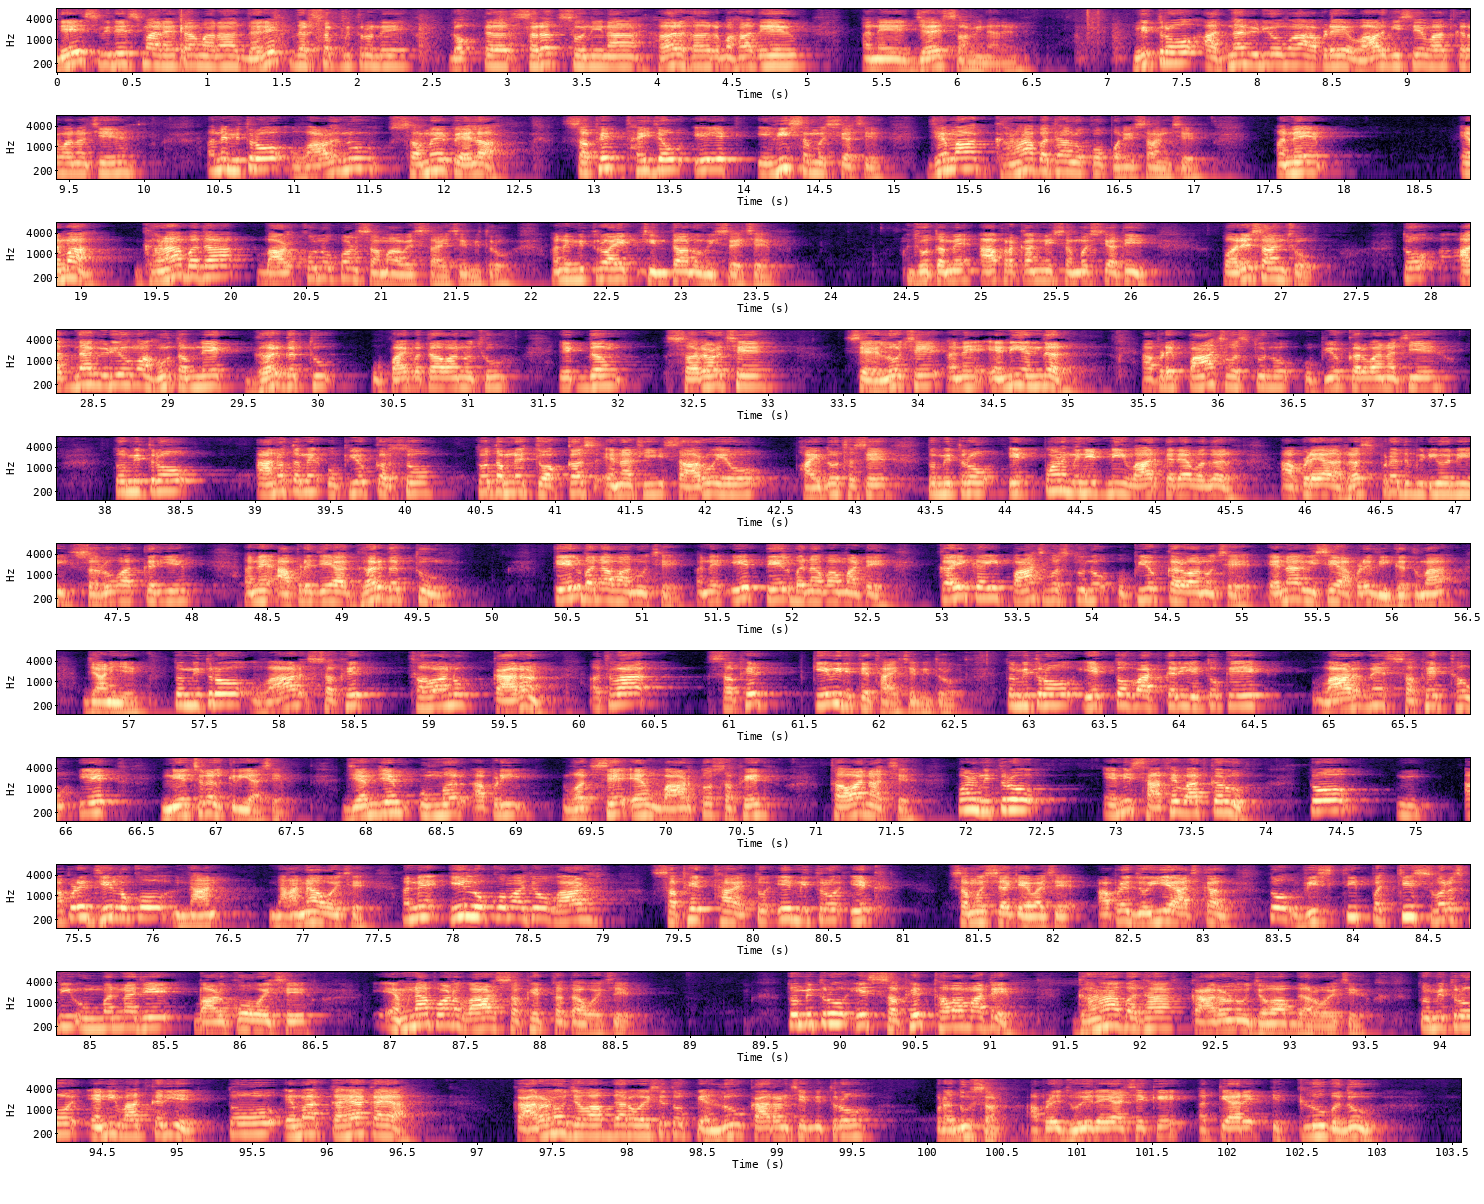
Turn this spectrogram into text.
દેશ વિદેશમાં રહેતા મારા દરેક દર્શક મિત્રોને ડૉક્ટર શરદ સોનીના હર હર મહાદેવ અને જય સ્વામિનારાયણ. મિત્રો, આજના વિડીયોમાં આપણે વાળ વિશે વાત કરવાના છીએ. અને મિત્રો, વાળનું સમય પહેલાં સફેદ થઈ જવું એ એક એવી સમસ્યા છે જેમાં ઘણા બધા લોકો પરેશાન છે. અને એમાં ઘણા બધા બાળકોનો પણ સમાવેશ થાય છે મિત્રો. અને મિત્રો, આ એક ચિંતાનો વિષય છે. જો તમે આ પ્રકારની સમસ્યાથી પરેશાન છો તો આજના વિડીયોમાં હું તમને એક ઘરગથ્થુ ઉપાય બતાવવાનો છું. એકદમ સરળ છે, સહેલો છે અને એની અંદર આપણે પાંચ વસ્તુનો ઉપયોગ કરવાના છીએ. તો મિત્રો, આનો તમે ઉપયોગ કરશો તો તમને ચોક્કસ એનાથી સારો એવો ફાયદો થશે. તો મિત્રો, એક પણ મિનિટની વાર કર્યા વગર આપણે આ રસપ્રદ વિડીયોની શરૂઆત કરીએ અને આપણે જે આ ઘરગથ્થુ તેલ બનાવવાનું છે અને એ તેલ બનાવવા માટે કઈ કઈ પાંચ વસ્તુનો ઉપયોગ કરવાનો છે એના વિશે આપણે વિગતમાં જાણીએ. તો મિત્રો, વાળ સફેદ થવાનું કારણ અથવા સફેદ કેવી રીતે થાય છે મિત્રો? તો મિત્રો, એક તો વાત કરીએ તો કે એક વાળને સફેદ થવું એક નેચરલ ક્રિયા છે. જેમ જેમ ઉંમર આપણી વધશે એમ વાળ તો સફેદ થવાના છે. પણ મિત્રો, એની સાથે વાત કરું તો આપણે જે લોકો નાના હોય છે અને એ લોકોમાં જો વાળ સફેદ થાય તો એ મિત્રો એક સમસ્યા કહેવાય છે. આપણે જોઈએ આજકાલ તો વીસથી પચીસ વર્ષની ઉંમરના જે બાળકો હોય છે, એમના પણ વાળ સફેદ થતા હોય છે. તો મિત્રો, એ સફેદ થવા માટે ઘણા બધા કારણો જવાબદાર હોય છે. તો મિત્રો, એની વાત કરીએ તો એમાં કયા કયા કારણો જવાબદાર હોય છે? તો પહેલું કારણ છે મિત્રો, પ્રદૂષણ. આપણે જોઈ રહ્યા છીએ કે અત્યારે એટલું બધું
